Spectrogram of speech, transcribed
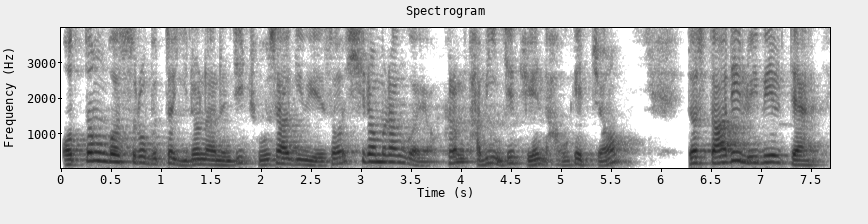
어떤 것으로부터 일어나는지 조사하기 위해서 실험을 한 거예요. 그럼 답이 이제 뒤에 나오겠죠. The study revealed that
